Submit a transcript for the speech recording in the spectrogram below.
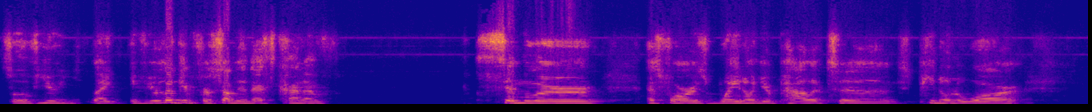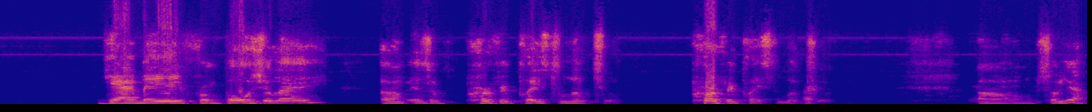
So if you like, if you're looking for something that's kind of similar as far as weight on your palate to Pinot Noir, Gamay from Beaujolais um, is a perfect place to look to. Perfect place to look to. Um, so yeah,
